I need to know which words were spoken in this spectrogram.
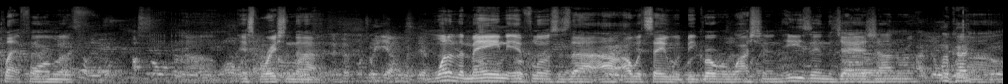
platform of uh, inspiration that I. One of the main influences that I, I would say would be Grover Washington. He's in the jazz genre. Okay. Um,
